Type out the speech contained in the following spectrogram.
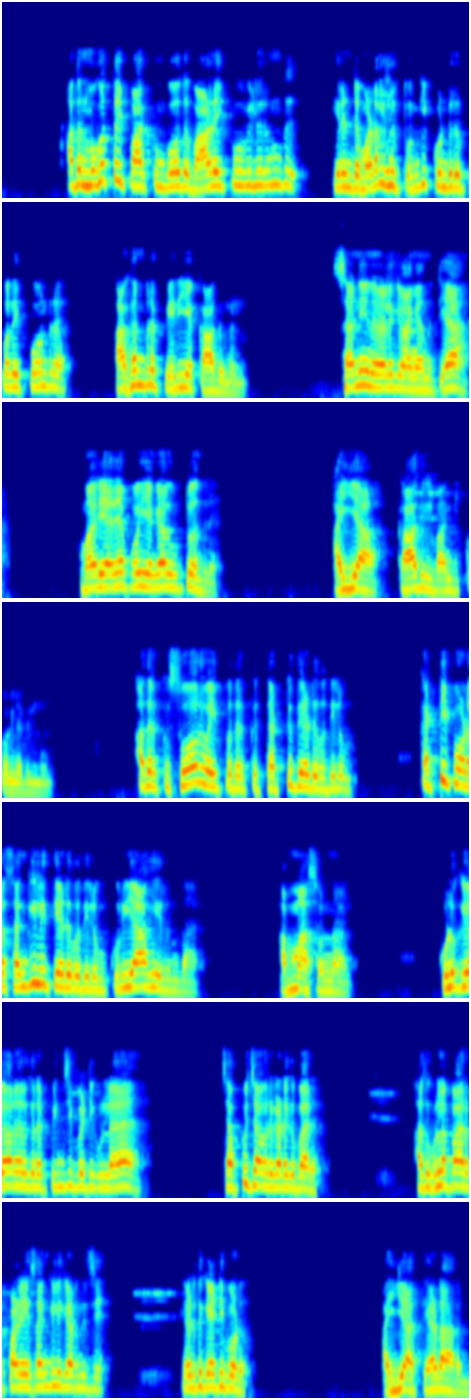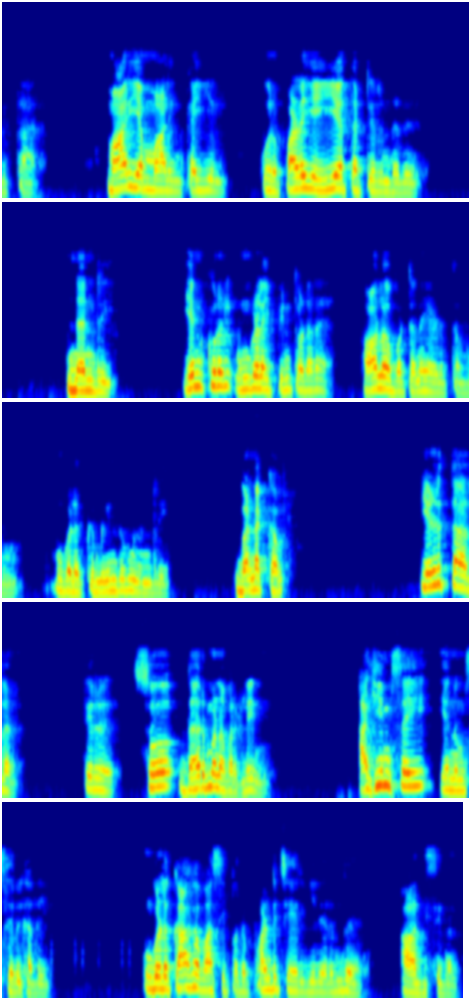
அதன் முகத்தை பார்க்கும்போது வாழைப்பூவிலிருந்து இரண்டு மடல்கள் தொங்கிக் கொண்டிருப்பதைப் போன்ற அகன்ற பெரிய காதுகள். சனி வேலைக்கு வாங்கி வந்துட்டியா? மரியாதையா போய் எங்கேயாவது விட்டு வந்துடு ஐயா காதில் வாங்கி கொள்ளவில்லை. அதற்கு சோறு வைப்பதற்கு தட்டு தேடுவதிலும் கட்டி போட சங்கிலி தேடுவதிலும் குறியாக இருந்தார். அம்மா சொன்னாள் குழுக்கு இருக்கிற பிஞ்சு பெட்டிக்குள்ள சப்பு சவறு கிடக்கு பாரு. அதுக்குள்ள பாரு பழைய சங்கிலி கிடந்துச்சு. எடுத்து கட்டி போடு. ஐயா தேட ஆரம்பித்தார். மாரியம்மாளின் கையில் ஒரு பழைய ஈயத்தட்டு இருந்தது. நன்றி. என் குரல் உங்களை பின்தொடர ஃபாலோ பட்டனை அழுத்தவும். உங்களுக்கு மீண்டும் நன்றி. வணக்கம். எழுத்தாளர் திரு சோ தர்மன் அவர்களின் அகிம்சை எனும் சிறுகதை உங்களுக்காக வாசிப்பது பாண்டிச்சேரியிலிருந்து ஆதிசிவன்.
